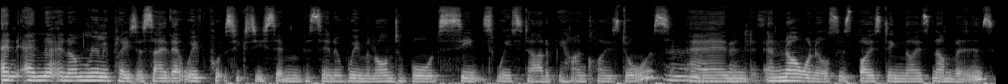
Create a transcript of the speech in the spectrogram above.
and, and, and I'm really pleased to say that we've put 67% of women onto boards since we started behind closed doors, mm, and, and no one else is boasting those numbers.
